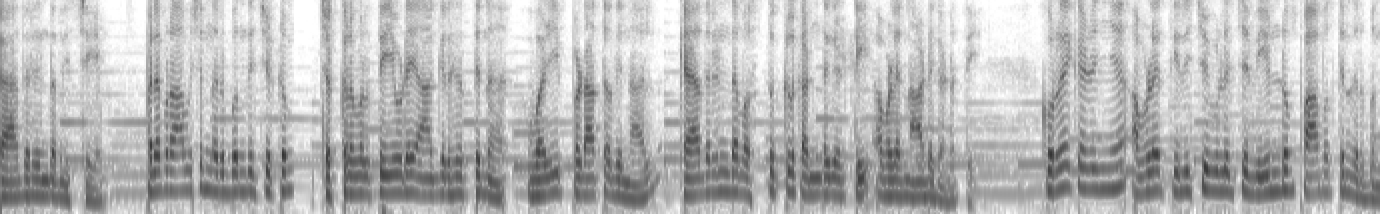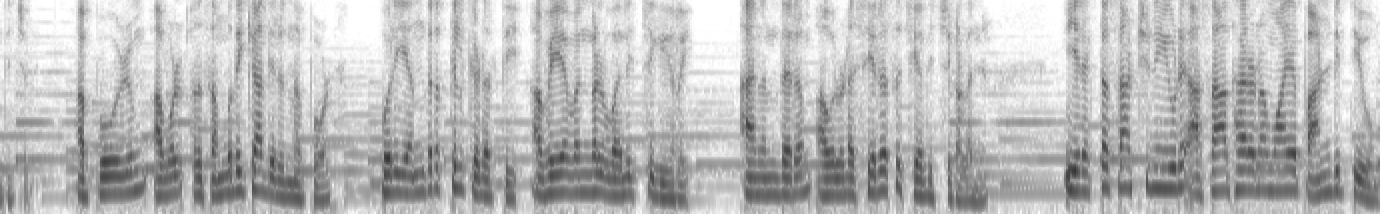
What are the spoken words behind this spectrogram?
കാതറിന്റെ നിശ്ചയം. പല പ്രാവശ്യം നിർബന്ധിച്ചിട്ടും ചക്രവർത്തിയുടെ ആഗ്രഹത്തിന് വഴിപ്പെടാത്തതിനാൽ കാതറിന്റെ വസ്തുക്കൾ കണ്ടുകെട്ടി അവളെ നാടുകടത്തി കുറെ കഴിഞ്ഞ് അവളെ തിരിച്ചു വിളിച്ച് വീണ്ടും പാപത്തിന് നിർബന്ധിച്ചു. അപ്പോഴും അവൾ അത് സമ്മതിക്കാതിരുന്നപ്പോൾ ഒരു യന്ത്രത്തിൽ കിടത്തി അവയവങ്ങൾ വലിച്ചു കീറി. അനന്തരം അവളുടെ ശിരസ് ഛേദിച്ചു കളഞ്ഞു. ഈ രക്തസാക്ഷിണിയുടെ അസാധാരണമായ പാണ്ഡിത്യവും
